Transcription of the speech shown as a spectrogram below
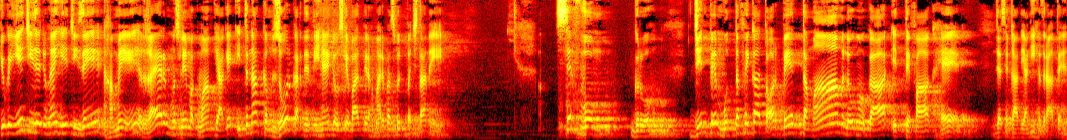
کیونکہ یہ چیزیں جو ہیں، یہ چیزیں ہمیں غیر مسلم اقوام کے آگے اتنا کمزور کر دیتی ہیں کہ اس کے بعد پھر ہمارے پاس کچھ بچتا نہیں۔ صرف وہ گروہ جن پہ متفقہ طور پہ تمام لوگوں کا اتفاق ہے، جیسے قادیانی حضرات ہیں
